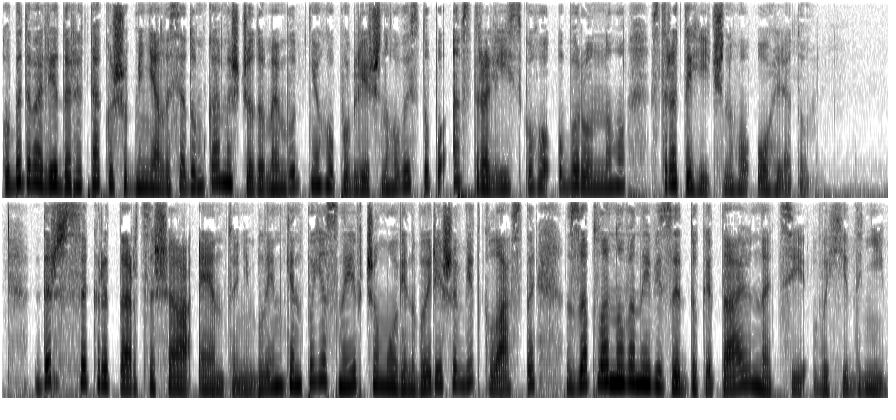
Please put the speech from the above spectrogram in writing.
Обидва лідери також обмінялися думками щодо майбутнього публічного виступу австралійського оборонного стратегічного огляду. Держсекретар США Ентоні Блінкен пояснив, чому він вирішив відкласти запланований візит до Китаю на ці вихідні.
